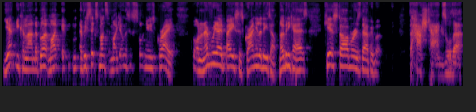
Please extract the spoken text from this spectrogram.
Yep, you can land a blow. It might it, every six months it might get on the six o'clock news. Great, but on an everyday basis, granular detail. Nobody cares. Keir Starmer is there. People, the hashtags or the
